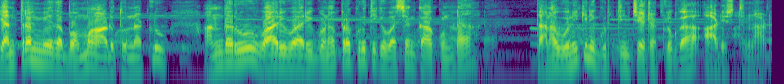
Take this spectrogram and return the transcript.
యంత్రం మీద బొమ్మ ఆడుతున్నట్లు అందరూ వారి వారి గుణప్రకృతికి వశం కాకుండా తన ఉనికిని గుర్తించేటట్లుగా ఆడిస్తున్నాడు.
